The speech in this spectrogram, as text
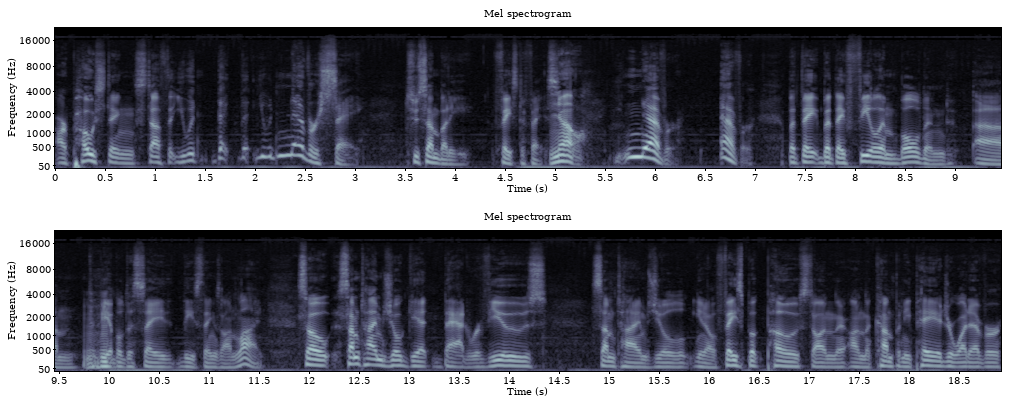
are posting stuff that you would that, that you would never say to somebody face to face. No. never, ever. But they but they feel emboldened um, to Mm-hmm. be able to say these things online. So sometimes you'll get bad reviews. Sometimes you'll you know Facebook post on the on the company page or whatever.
